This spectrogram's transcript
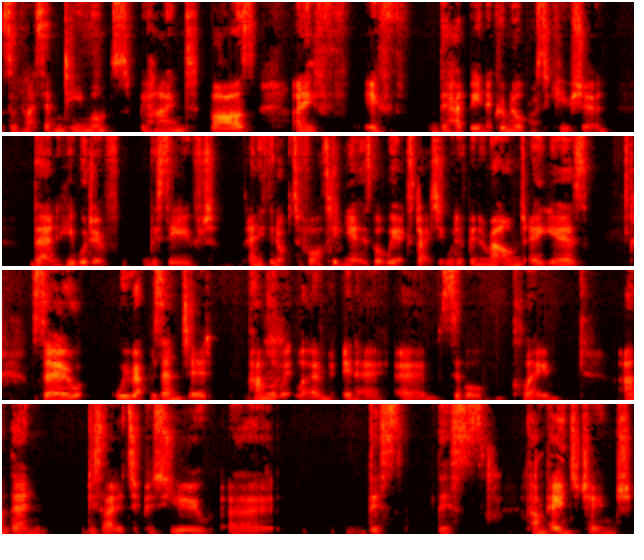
something like 17 months behind bars. And if if there had been a criminal prosecution, then he would have received anything up to 14 years, but we expect it would have been around eight years. So we represented Pamela Whitlam in a um, civil claim and then decided to pursue uh, this this campaign to change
